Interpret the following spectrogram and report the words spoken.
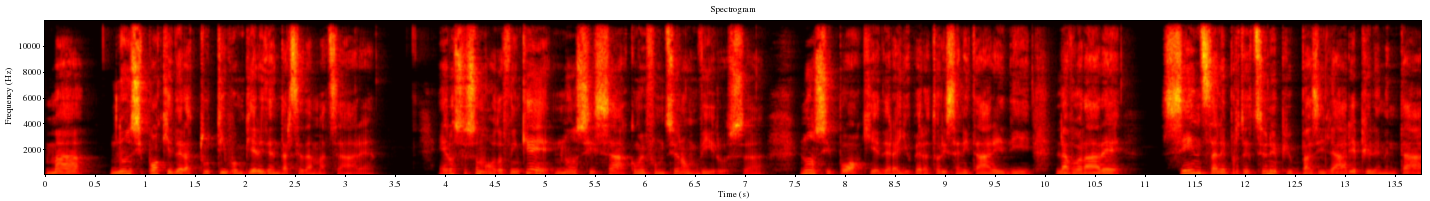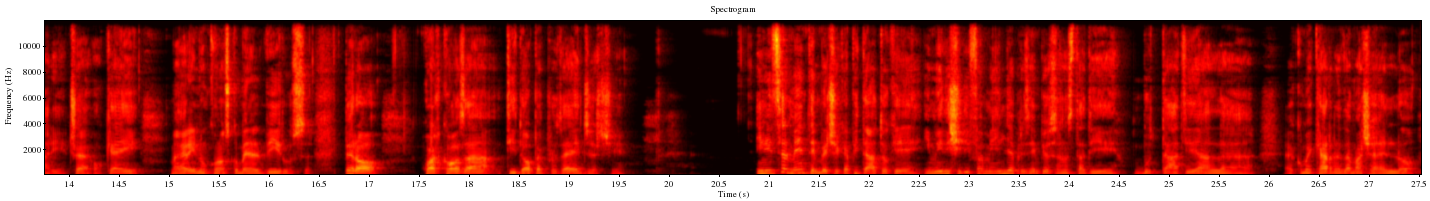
ma non si può chiedere a tutti i pompieri di andarsi ad ammazzare. E allo stesso modo, finché non si sa come funziona un virus, non si può chiedere agli operatori sanitari di lavorare senza le protezioni più basilari e più elementari. Cioè, ok, magari non conosco bene il virus, però qualcosa ti do per proteggerci. Inizialmente invece è capitato che i medici di famiglia, per esempio, sono stati buttati al, eh, come carne da macello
